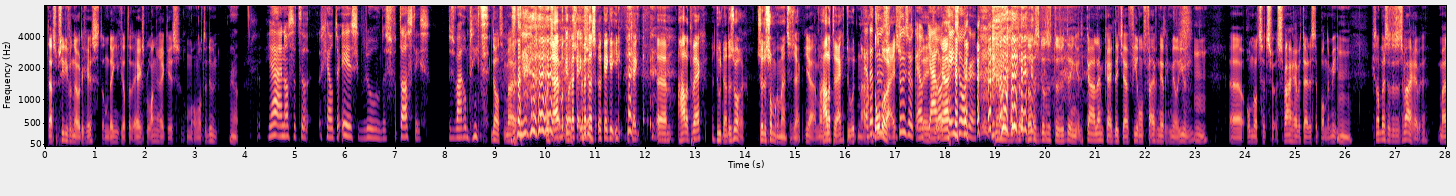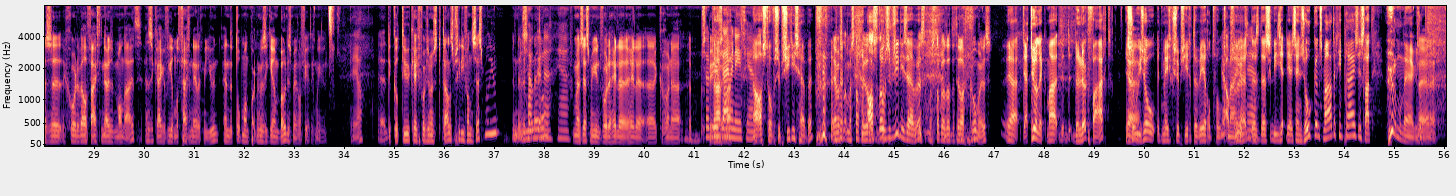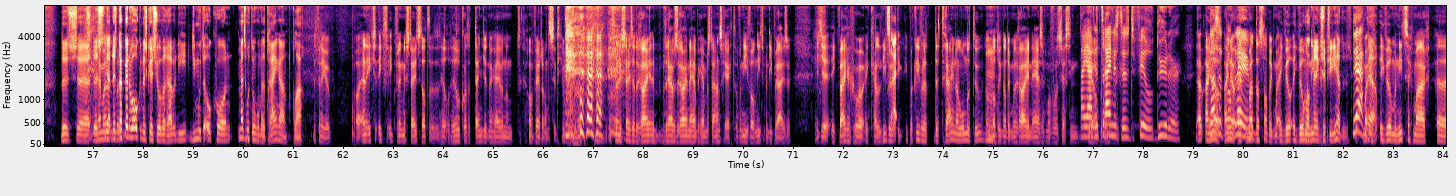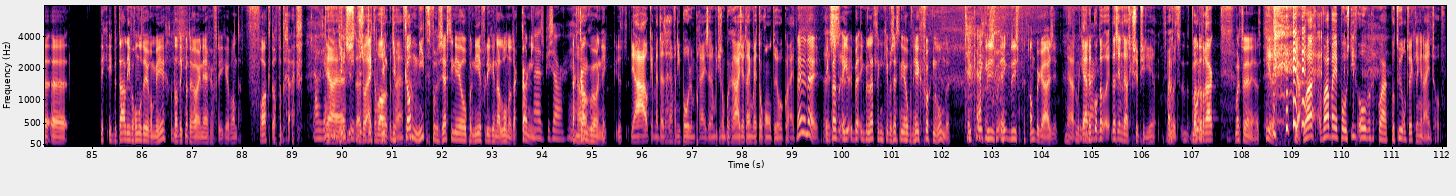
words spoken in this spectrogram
daar subsidie voor nodig is, dan denk ik dat het ergens belangrijk is om, om dat te doen. ja, en als het er- geld er is, ik bedoel, dat is fantastisch. Dus waarom niet? Dat, maar ja, maar, kijk, maar- maar, kijk, maar dat is- kijk, i- kijk ehm, haal het weg, doe het naar de zorg. Zullen sommige mensen zeggen. ja, maar haal dat, het weg, doe het naar Ja, het dat doen ze, onderwijs. ook elk jaar hoor, ja. geen zorgen. nee, dat, dat is, dat is dus het ding. De KLM krijgt dit jaar 435 miljoen, Mm, eh, omdat ze het zwa- zwaar hebben tijdens de pandemie. mm. Ik snap best dat ze het zwaar hebben, maar ze gooiden wel 15.000 man uit en ze krijgen 435 miljoen. En de topman pakt nog eens een keer een bonus mee van 40 miljoen. Ja. Eh, de cultuur kreeg volgens mij een totale subsidie van 6 miljoen. In, Dat in zou Nederland. kunnen, ja. Voor mij 6 miljoen voor de hele, hele eh, corona. eh, Zo duur zijn we niet, ja. Nou, als we het over subsidies hebben. Ja, maar, sna- maar snap je dat als we het over subsidies hebben. maar snap je dat het heel erg krom is? Ja, ja tuurlijk. Maar de, luchtvaart Ja. sowieso het meest gesubsidieerde ter wereld, volgens Ja, mij. Hè? Ja. Dus, dus die, die zijn zo kunstmatig, die prijzen. Die slaat helemaal nergens Nee, op. nee. Dus, eh, dus, maar ja, dus daar kunnen we ook een discussie over hebben. Die, die moeten ook gewoon... Mensen moeten gewoon met de trein gaan. Klaar. Dat vind ik ook. Oh, en ik, ik, ik vind nog steeds dat, het heel, heel korte tangent nog even, dan gewoon verder, anders zit hier bovenop. ik vind nog steeds dat Ryan, bedrijven hebben geen bestaansrecht, of in ieder geval niet met die prijzen. Weet je, ik weiger gewoon, ik ga liever, ik, ik pak liever de, de trein naar Londen toe, dan Mm. dat ik dat ik met Ryanair zeg maar voor 16 Nou ja, euro de trein is dus veel duurder. I dat is know, het I know, eh, probleem. maar dat snap ik, maar ik wil, ik wil Omdat me niet, een subsidie hebt dus. Ja, maar Ja. ik, ik wil me niet zeg maar, eh, eh, ik, ik betaal liever 100 euro meer dan dat ik met de Ryanair ga vliegen, want fuck dat bedrijf. oh, ja, Ja, ja, natuurlijk niet. dat is wel echt een je, walgelijk je bedrijf. kan ja. niet voor 16 euro per neer vliegen naar Londen, dat kan niet. Nee, dat is bizar. Ja. Dat Nou, kan gewoon niet. Ik- ja, oké, maar dat zijn van die bodemprijzen. Dan moet je nog bagage uiteindelijk ben je toch 100 euro kwijt. Nee, nee, nee. Ik Dus, ben, eh, ik, ben, ik ben letterlijk een keer voor 16 euro per neergevlogen naar Londen. Ik, inclusief, inclusief mijn handbagage. Ja, maar, ja dat, komt, ook- dat is inderdaad gesubsidieerd. Maar goed, volgende vraag. Maakt er niet uit. Hier is. Ja. waar, waar ben je positief over qua cultuurontwikkeling in Eindhoven?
